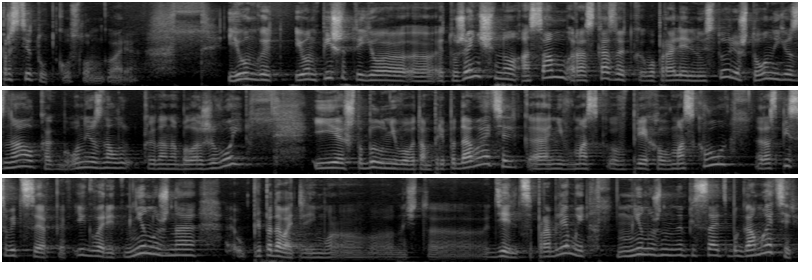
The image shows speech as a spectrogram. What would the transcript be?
проститутка, условно говоря. И он говорит, и он пишет ее, э, эту женщину, а сам рассказывает как бы параллельную историю, что он ее знал, как бы, он ее знал, когда она была живой, и что был у него там преподаватель, они в Москву, приехал в Москву расписывать церковь и говорит, мне нужно, преподаватель ему э, значит, э, делится проблемой, мне нужно написать Богоматерь.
